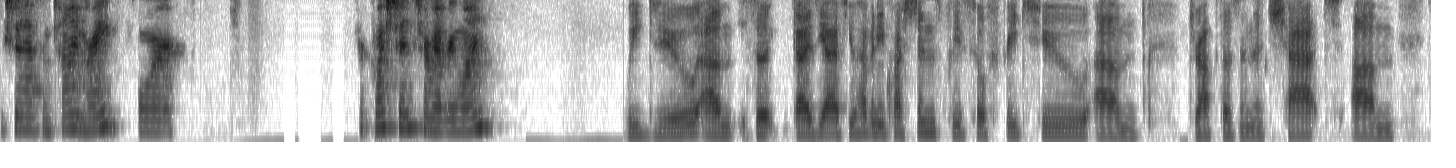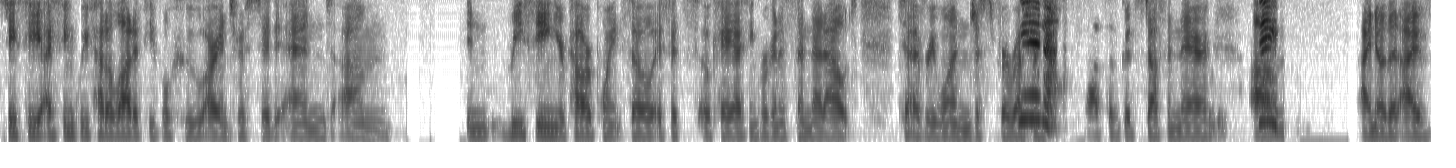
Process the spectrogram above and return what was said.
we should have some time, right, for for questions from everyone. We do. Um, so guys, yeah, if you have any questions, please feel free to um, drop those in the chat. Um, Stacey, I think we've had a lot of people who are interested and um, in re-seeing your PowerPoint. So if it's okay, I think we're going to send that out to everyone just for reference. Yeah. Lots of good stuff in there. Um, I know that I've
